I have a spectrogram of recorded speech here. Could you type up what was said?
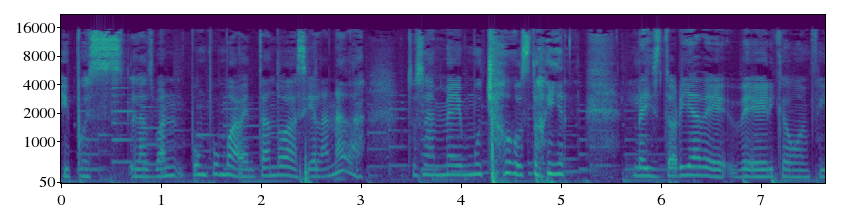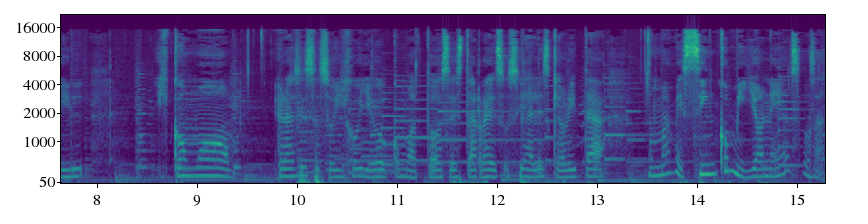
y pues las van pum pum aventando hacia la nada. Entonces a mí me da mucho gusto oír la historia de, de Erika Buenfil y cómo gracias a su hijo llegó como a todas estas redes sociales que ahorita, no mames, 5 millones, o sea,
